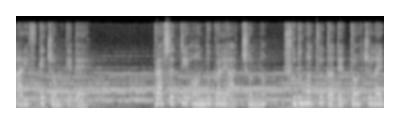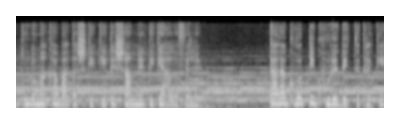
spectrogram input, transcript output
আরিফকে চমকে দেয়। প্রাসাদটি অন্ধকারে আচ্ছন্ন শুধুমাত্র তাদের টর্চলাইট ধুলোমাখা বাতাসকে কেটে সামনের দিকে আলো ফেলে। তারা ঘরটি ঘুরে দেখতে থাকে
